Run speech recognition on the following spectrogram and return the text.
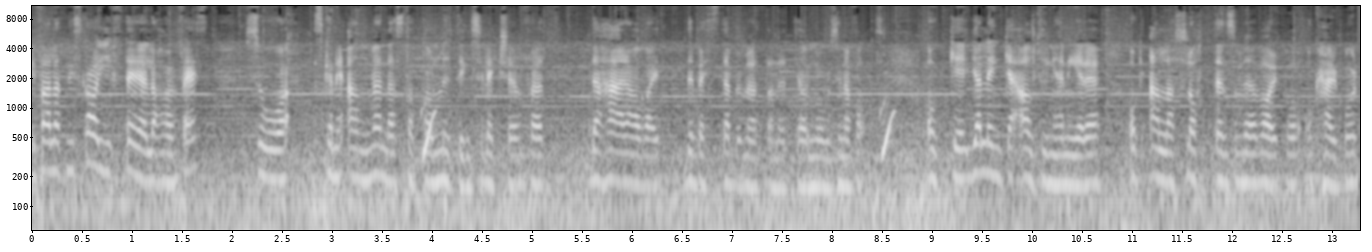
Ifall att ni ska gifta er eller ha en fest så ska ni använda Stockholm Meeting Selection för att det här har varit det bästa bemötandet jag någonsin har fått. Och eh, jag länkar allting här nere och alla slotten som vi har varit på och herrgård.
